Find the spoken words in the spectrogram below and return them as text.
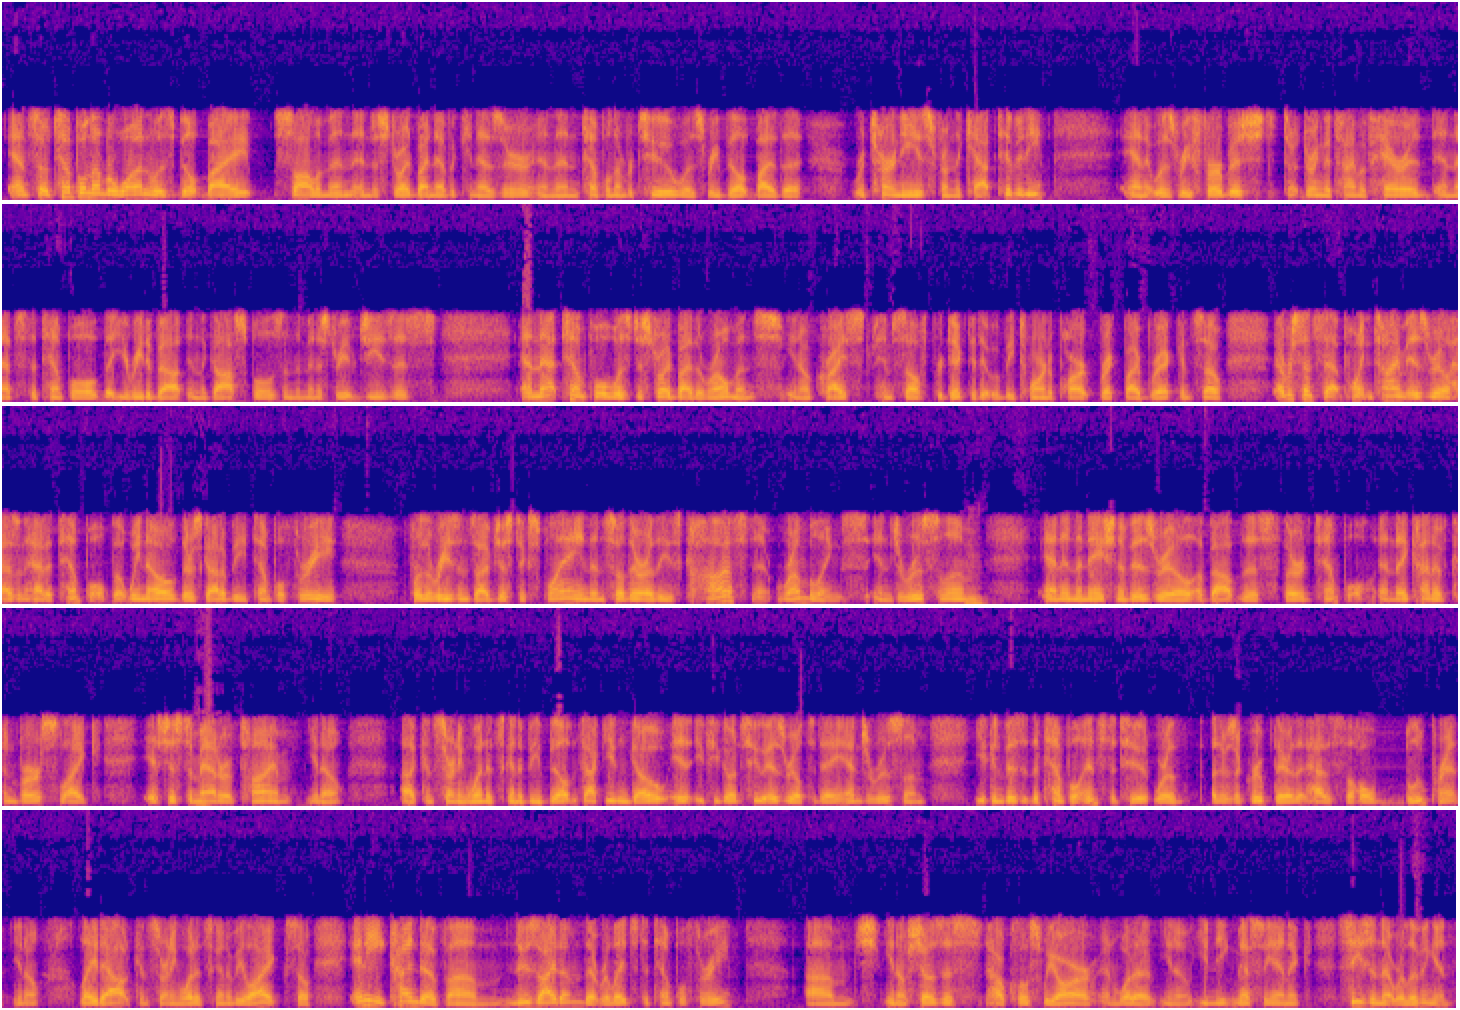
And so temple number one was built by Solomon and destroyed by Nebuchadnezzar, and then temple number two was rebuilt by the returnees from the captivity, and it was refurbished t- during the time of Herod, and that's the temple that you read about in the Gospels and the ministry of Jesus. And that temple was destroyed by the Romans. You know, Christ himself predicted it would be torn apart brick by brick. And so, ever since that point in time, Israel hasn't had a temple, but we know there's got to be temple three for the reasons I've just explained. And so there are these constant rumblings in Jerusalem mm. and in the nation of Israel about this third temple. And they kind of converse like it's just a matter of time, you know, uh, concerning when it's going to be built. In fact, you can go, if you go to Israel today and Jerusalem, you can visit the Temple Institute where there's a group there that has the whole blueprint, you know, laid out concerning what it's going to be like. So, any kind of um, news item that relates to Temple Three, um, sh- you know, shows us how close we are and what a you know unique messianic season that we're living in.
